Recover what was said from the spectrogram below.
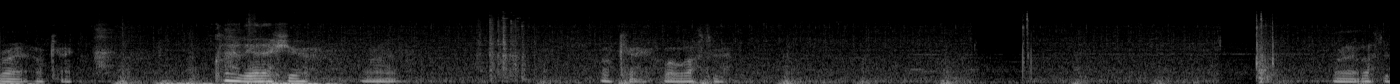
Right, okay. Clearly an issue. Right. Okay, well we'll have to... Right, we'll have to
